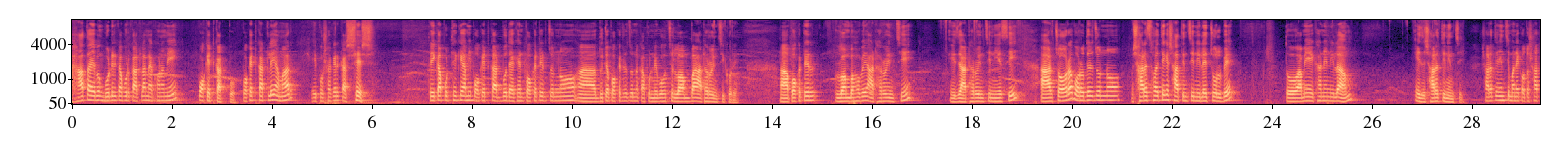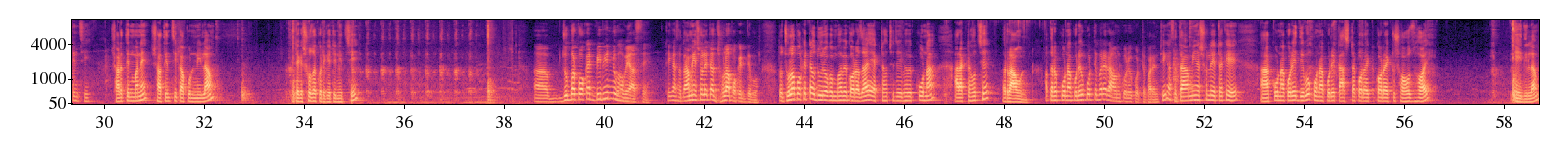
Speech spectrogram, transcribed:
হাতা এবং বডির কাপড় কাটলাম, এখন আমি পকেট কাটবো। পকেট কাটলেই আমার এই পোশাকের কাজ শেষ। তো এই কাপড় থেকে আমি পকেট কাটবো, দেখেন পকেটের জন্য দুইটা পকেটের জন্য কাপড় নেব হচ্ছে লম্বা আঠারো ইঞ্চি করে। পকেটের লম্বা হবে আঠারো ইঞ্চি। এই যে আঠারো ইঞ্চি নিয়েছি। আর চওড়া বড়দের জন্য সাড়ে ছয় থেকে সাত ইঞ্চি নিলে চলবে। তো আমি এখানে নিলাম এই যে সাড়ে তিন ইঞ্চি। সাড়ে তিন ইঞ্চি মানে কত? সাত ইঞ্চি। সাড়ে তিন মানে সাত ইঞ্চি কাপড় নিলাম। এটাকে সোজা করে কেটে নিচ্ছি। জুব্বার পকেট বিভিন্নভাবে আছে। ঠিক আছে? তো আমি আসলে এটা ঝোলা পকেট দেব। তো ঝোলা পকেটটাও দুই রকমভাবে করা যায়। একটা হচ্ছে যে এইভাবে কোনা আর একটা হচ্ছে রাউন্ড আপনারা কোনা করেও করতে পারে রাউন্ড করেও করতে পারেন, ঠিক আছে? তা আমি আসলে এটাকে কোনা করে দেব। কোনা করে কাজটা করা করা একটু সহজ হয়। এই দিলাম।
